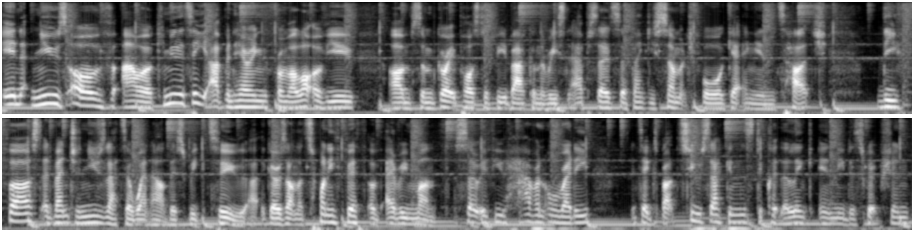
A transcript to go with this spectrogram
In news of our community, I've been hearing from a lot of you um, some great positive feedback on the recent episodes, so thank you so much for getting in touch. The first adventure newsletter went out this week too. Uh, it goes out on the 25th of every month. So if you haven't already, it takes about two seconds to click the link in the description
